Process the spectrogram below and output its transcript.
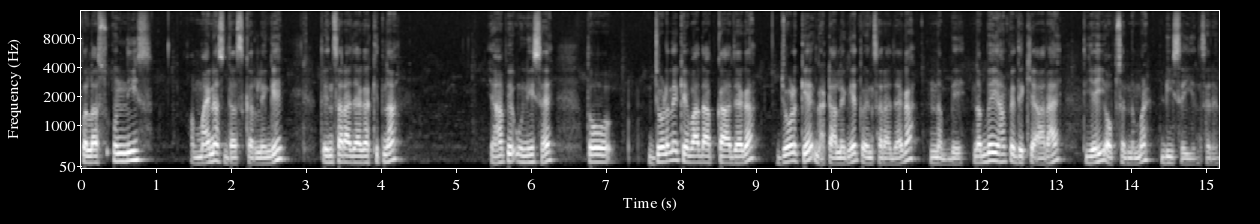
प्लस उन्नीस और माइनस दस कर लेंगे। तो आंसर आ जाएगा कितना? यहाँ पे उन्नीस है। तो जोड़ने के बाद आपका आ जाएगा जोड़ के घटा लेंगे तो आंसर आ जाएगा नब्बे। नब्बे यहाँ पे देखिए आ रहा है तो यही ऑप्शन नंबर डी सही आंसर है।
